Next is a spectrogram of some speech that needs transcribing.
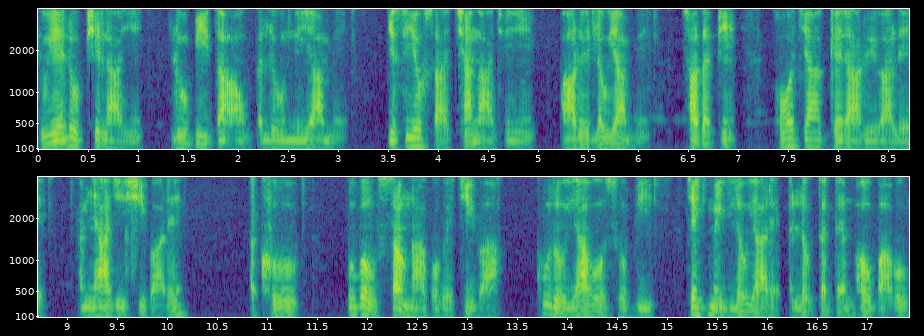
လူရဲလို့ဖြစ်လာရင်လူပီတအောင်ဘယ်လိုနေရမယ်ပစ္စည်းဥစ္စာချမ်းသာခြင်းရင်ဘာတွေလုပ်ရမယ်စသဖြင့်ဟောကြားခဲ့တာတွေကလည်း အများကြီးရှိပါတယ်အခုဥပုပ်စောင့်နာကိုပဲကြည်ပါ ကုသိုလ်ရဖို့ဆိုပြီးကြိတ်မိတ်လုပ်ရတဲ့အလုပ်တက်တက်မဟုတ်ပါဘူး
